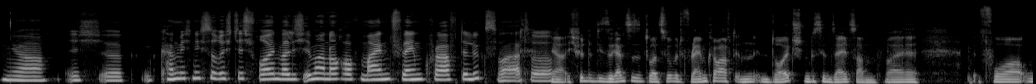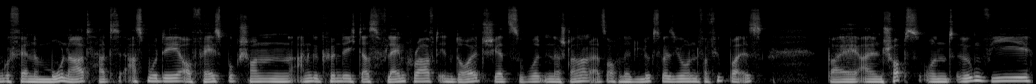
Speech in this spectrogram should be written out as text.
Ja, ich äh, kann mich nicht so richtig freuen, weil ich immer noch auf meinen Flamecraft Deluxe warte. Ja, ich finde diese ganze Situation mit Flamecraft in, in Deutsch ein bisschen seltsam, weil vor ungefähr einem Monat hat Asmodee auf Facebook schon angekündigt, dass Flamecraft in Deutsch jetzt sowohl in der Standard- als auch in der Deluxe-Version verfügbar ist bei allen Shops und irgendwie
